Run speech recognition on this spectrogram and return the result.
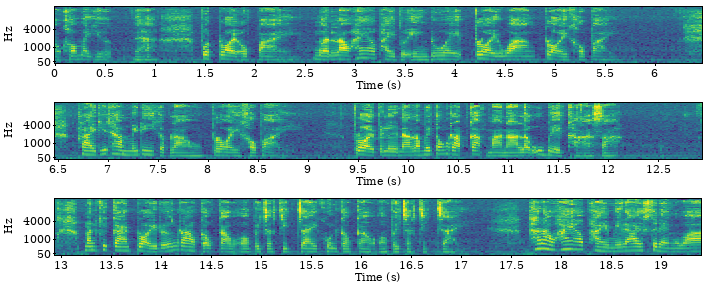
าๆเข้ามาเยอะนะคะปลดปล่อยออกไป เหมือนเราให้อภัยตัวเองด้วย ปล่อยวาง ปล่อยเขาไป ใครที่ทำไม่ดีกับเรา ปล่อยเขาไป ปล่อยไปเลยนะ เราไม่ต้องรับกลับมานะ แล้วอุเบกขาซะ มันคือการปล่อยเรื่องราวเก่าๆออกไปจากจิตใจ คนเก่าๆออกไปจากจิตใจ ถ้าเราให้อภัยไม่ได้แสดงว่า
